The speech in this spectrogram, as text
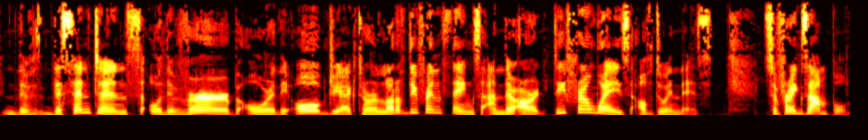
the the sentence or the verb or the object or a lot of different things, and there are different ways of doing this. So, for example,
